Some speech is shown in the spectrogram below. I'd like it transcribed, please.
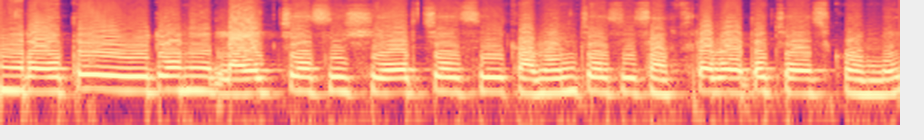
మీరైతే ఈ వీడియోని లైక్ చేసి షేర్ చేసి కమెంట్ చేసి సబ్స్క్రైబ్ అయితే చేసుకోండి.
